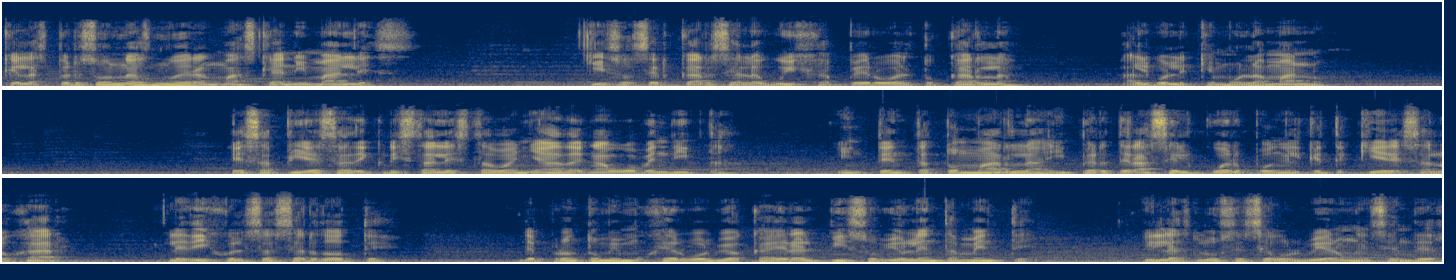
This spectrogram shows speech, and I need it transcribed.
que las personas no eran más que animales. Quiso acercarse a la Ouija, pero al tocarla, algo le quemó la mano. Esa pieza de cristal está bañada en agua bendita. Intenta tomarla y perderás el cuerpo en el que te quieres alojar, le dijo el sacerdote. De pronto mi mujer volvió a caer al piso violentamente y las luces se volvieron a encender.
